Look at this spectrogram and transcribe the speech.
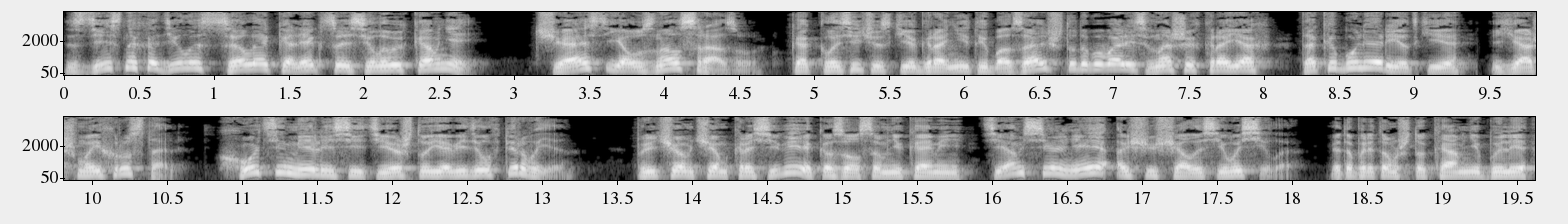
здесь находилась целая коллекция силовых камней. Часть я узнал сразу, как классические гранит и базальт, что добывались в наших краях, так и более редкие – яшма и хрусталь. Хоть имелись и те, что я видел впервые. Причем, чем красивее казался мне камень, тем сильнее ощущалась его сила. Это при том, что камни были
